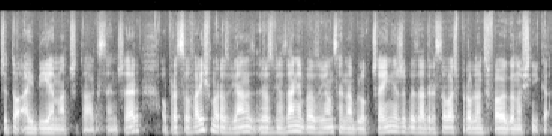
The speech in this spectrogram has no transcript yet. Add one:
czy to IBM, czy to Accenture, opracowaliśmy rozwiązania bazujące na blockchainie, żeby zaadresować problem trwałego nośnika.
